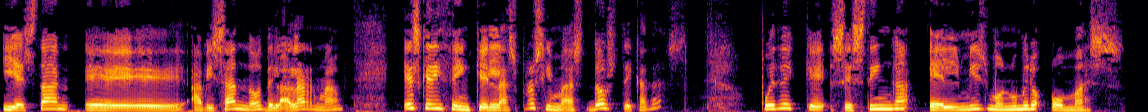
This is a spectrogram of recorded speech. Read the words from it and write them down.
y están eh, avisando de la alarma es que dicen que en las próximas dos décadas puede que se extinga el mismo número o más.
